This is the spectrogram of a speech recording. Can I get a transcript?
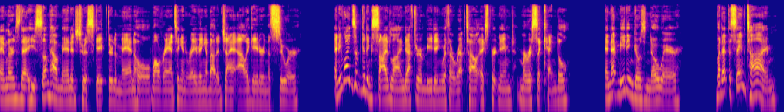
and learns that he somehow managed to escape through the manhole while ranting and raving about a giant alligator in the sewer. And he winds up getting sidelined after a meeting with a reptile expert named Marissa Kendall. And that meeting goes nowhere. But at the same time,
